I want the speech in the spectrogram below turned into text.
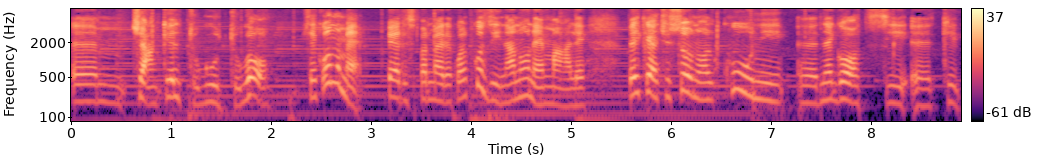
ehm, c'è anche il Too Good To Go. Secondo me per risparmiare qualcosina non è male perché ci sono alcuni eh, negozi eh, che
